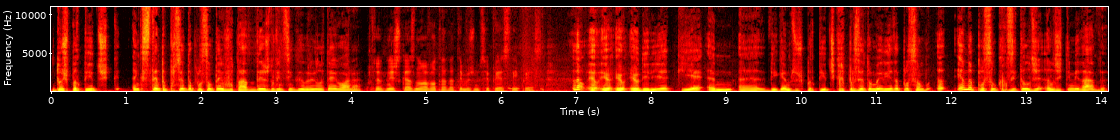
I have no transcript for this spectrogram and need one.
dos partidos em que 70% da população tem votado desde o 25 de Abril até agora. Portanto, neste caso não há votado até mesmo do CPS e IPS. Não, eu, eu, eu diria que é, um, uh, digamos, os partidos que representam a maioria da população. É na população que reside a legitimidade.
